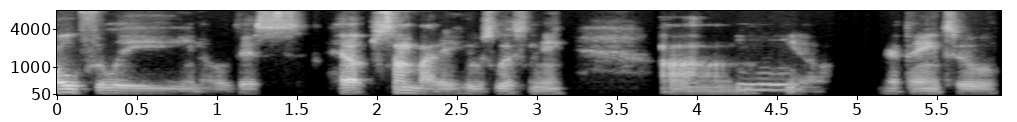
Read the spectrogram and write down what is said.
hopefully you know this helps somebody who's listening um Mhm. you know everything to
